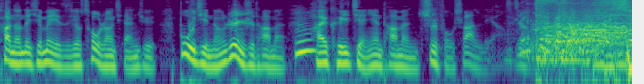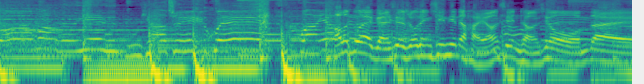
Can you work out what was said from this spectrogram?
看到那些妹子就凑上前去，不仅能认识她们，嗯还可以检验她们是否善良。好了，各位，感谢收听今天的海洋现场秀。我们在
